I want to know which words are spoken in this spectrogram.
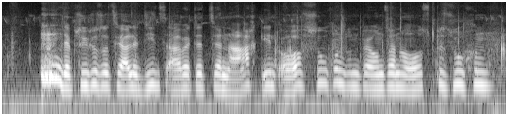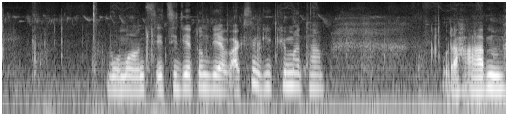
Der psychosoziale Dienst arbeitet sehr nachgehend aufsuchend und bei unseren Hausbesuchen, wo wir uns dezidiert um die Erwachsenen gekümmert haben oder haben,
